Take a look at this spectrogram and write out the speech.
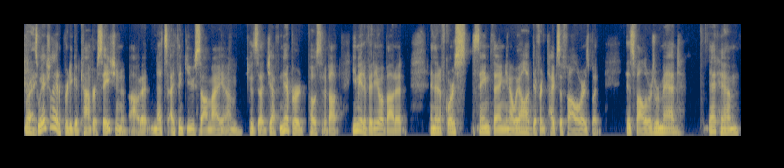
Right. So we actually had a pretty good conversation about it. And that's, I think you saw my, um, because uh, Jeff Nippard posted about, he made a video about it. And then, of course, the same thing. You know, we all have different types of followers, but his followers were mad at him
